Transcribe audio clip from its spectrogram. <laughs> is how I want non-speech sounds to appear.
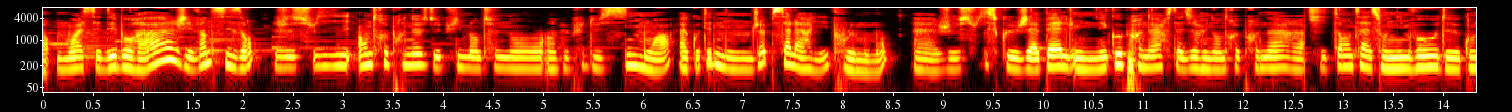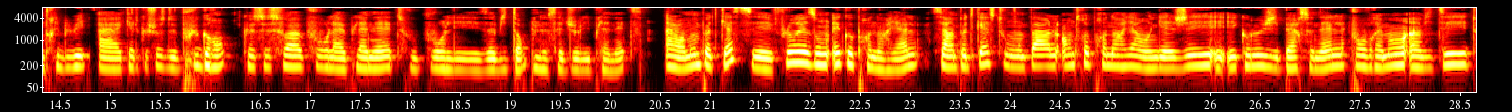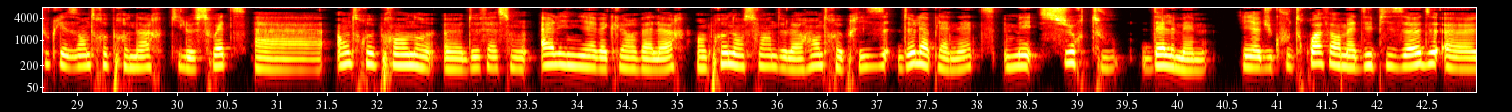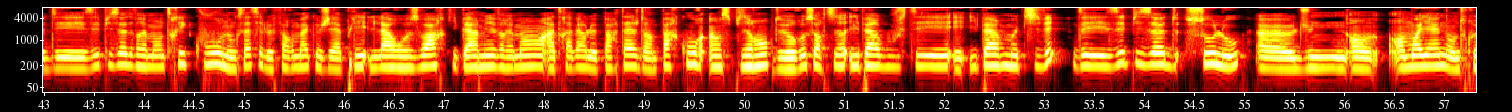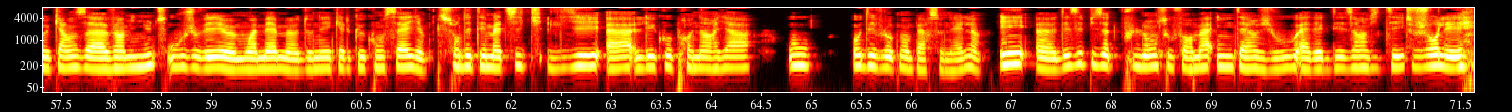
Alors moi c'est Déborah, j'ai 26 ans, je suis entrepreneuse depuis maintenant un peu plus de 6 mois à côté de mon job salarié pour le moment. Euh, je suis ce que j'appelle une écopreneur, c'est-à-dire une entrepreneur qui tente à son niveau de contribuer à quelque chose de plus grand, que ce soit pour la planète ou pour les habitants de cette jolie planète. Alors mon podcast c'est Floraison écopreneuriale. C'est un podcast où on parle entrepreneuriat engagé et écologie personnelle pour vraiment inviter toutes les entrepreneurs qui le souhaitent à entreprendre euh, de façon alignée avec leurs valeurs en prenant soin de leur entreprise, de la planète, mais surtout d'elles-mêmes. Il y a du coup trois formats d'épisodes, euh, des épisodes vraiment très courts, donc ça c'est le format que j'ai appelé l'arrosoir, qui permet vraiment à travers le partage d'un parcours inspirant de ressortir hyper boosté et hyper motivé. Des épisodes solo, euh, d'une en, en, moyenne entre 15 à 20 minutes, où je vais euh, moi-même donner quelques conseils sur des thématiques liées à l'écopreneuriat ou au développement personnel et euh, des épisodes plus longs sous format interview avec des invités toujours les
